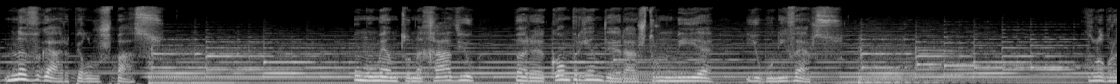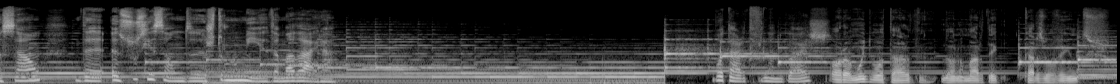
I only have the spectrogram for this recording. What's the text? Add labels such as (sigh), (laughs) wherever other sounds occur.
Navegar pelo espaço. Um momento na rádio para compreender a astronomia e o universo. Colaboração da Associação de Astronomia da Madeira. Boa tarde, Fernando Góes. Ora, muito boa tarde, Dona Marta e caros ouvintes.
